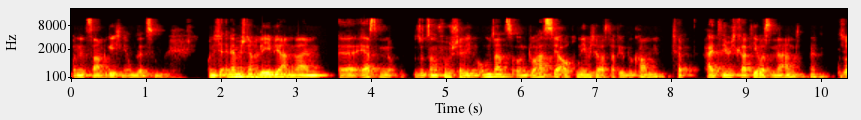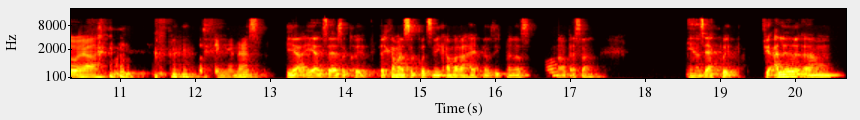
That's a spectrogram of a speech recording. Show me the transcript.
und jetzt damit gehe ich in die Umsetzung. Und ich erinnere mich noch, Levi, an deinen äh, ersten sozusagen fünfstelligen Umsatz und du hast ja auch nämlich was dafür bekommen. Ich habe halt nämlich gerade hier was in der Hand. So, ja, das Ding, hier, ne? Ja, ja, sehr, sehr cool. Vielleicht kann man das so kurz in die Kamera halten, dann sieht man das mal besser. Ja, sehr cool. Für alle, ähm,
